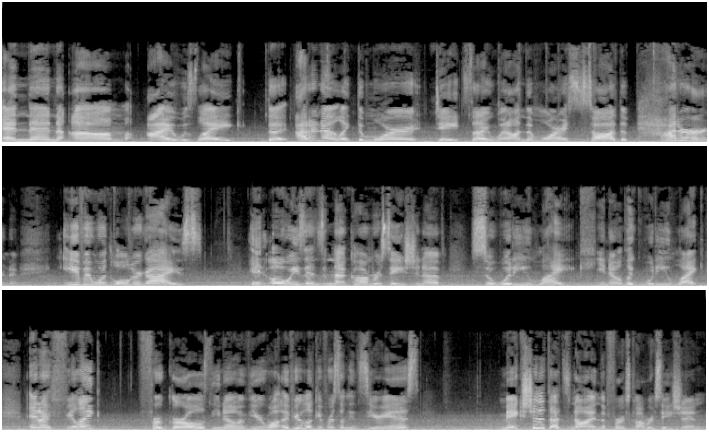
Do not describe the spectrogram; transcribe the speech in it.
And then um I was like the I don't know, like the more dates that I went on, the more I saw the pattern even with older guys. It always ends in that conversation of so what do you like? You know, like what do you like? And I feel like for girls, you know, if you're if you're looking for something serious, make sure that that's not in the first conversation.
